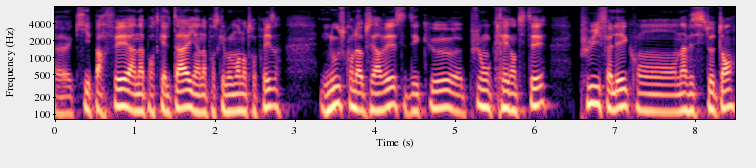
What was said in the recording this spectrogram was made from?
euh, qui est parfait à n'importe quelle taille, à n'importe quel moment d'entreprise. Nous, ce qu'on a observé, c'était que plus on crée d'entités, plus il fallait qu'on investisse de temps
